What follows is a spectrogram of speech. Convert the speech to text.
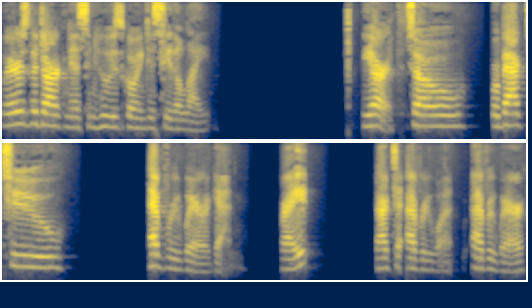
Where's the darkness and who is going to see the light? The earth. So we're back to everywhere again, right? Back to everyone, everywhere.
